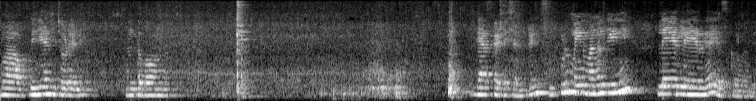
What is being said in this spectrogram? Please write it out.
వా బిర్యానీ చూడండి. ఎంత బాగుందో. గ్యాస్ కట్టేసాను ఫ్రెండ్స్. ఇప్పుడు మేము మనం దీన్ని లేయర్ లేయర్గా వేసుకోవాలి.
